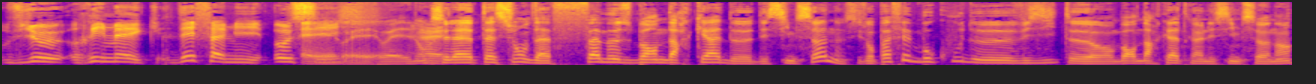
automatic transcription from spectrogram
vieux remake des familles aussi. Eh ouais, ouais. Donc Ouais. c'est l'adaptation de la fameuse borne d'arcade euh, des Simpsons. Ils n'ont pas fait beaucoup de visites euh, en borne d'arcade quand même les Simpsons. Hein.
